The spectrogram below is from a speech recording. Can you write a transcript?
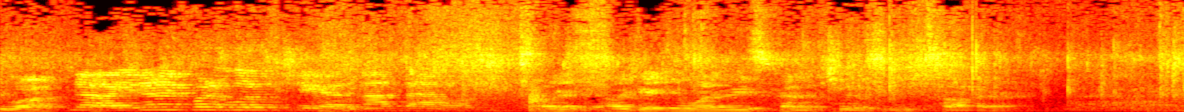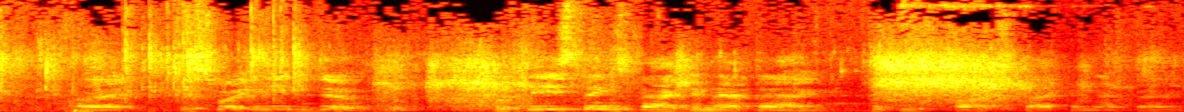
You want? No, you're gonna put a little chair, not that one. Okay, I'll get you one of these kind of chairs that's higher. Alright, this is what you need to do. Put these things back in that bag. Put these parts back in that bag.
